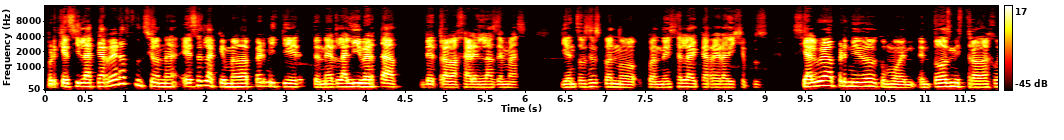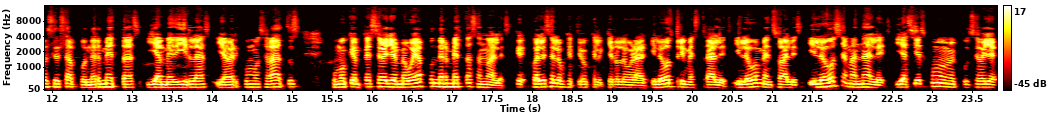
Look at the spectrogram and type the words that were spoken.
porque si la carrera funciona, esa es la que me va a permitir tener la libertad de trabajar en las demás. Y entonces cuando, cuando hice la carrera dije, pues si algo he aprendido como en, en, todos mis trabajos es a poner metas y a medirlas y a ver cómo se va. Entonces, como que empecé, oye, me voy a poner metas anuales, ¿Qué, ¿cuál es el objetivo que le quiero lograr? Y luego trimestrales, y luego mensuales, y luego semanales. Y así es como me puse, oye,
